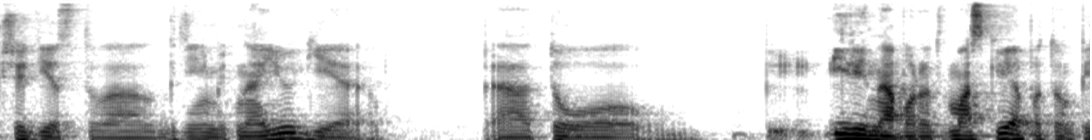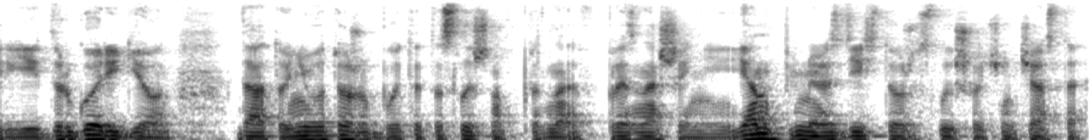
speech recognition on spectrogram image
все детство где-нибудь на юге, то или наоборот в Москве, а потом переедет в другой регион, да, то у него тоже будет это слышно в произношении. Я, например, здесь тоже слышу очень часто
